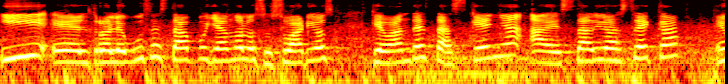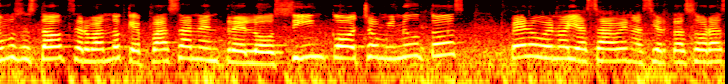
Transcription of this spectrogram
y el trolebús está apoyando a los usuarios que van de Tasqueña a Estadio Azteca. Hemos estado observando que pasan entre los 5, 8 minutos, pero bueno, ya saben, a ciertas horas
